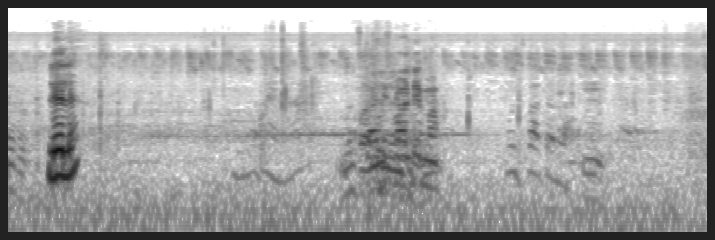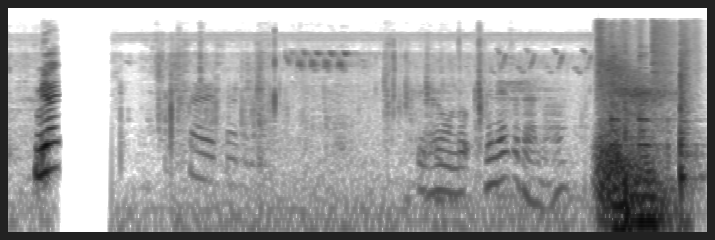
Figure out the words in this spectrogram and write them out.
లేదు లేలే మున్సిపాలిటీ అమ్మా మీ నేను వేసేదా అన్న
